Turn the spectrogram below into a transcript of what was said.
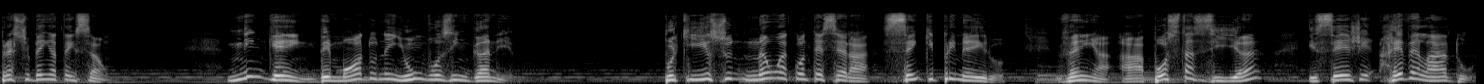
Preste bem atenção. Ninguém, de modo nenhum, vos engane, porque isso não acontecerá sem que primeiro venha a apostasia e seja revelado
